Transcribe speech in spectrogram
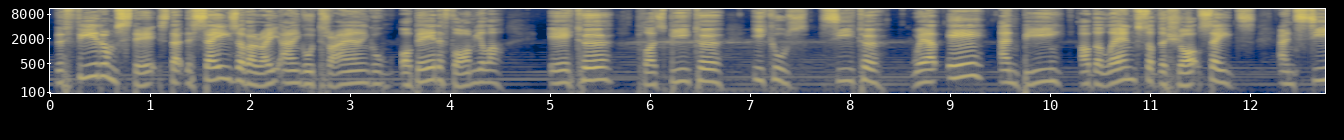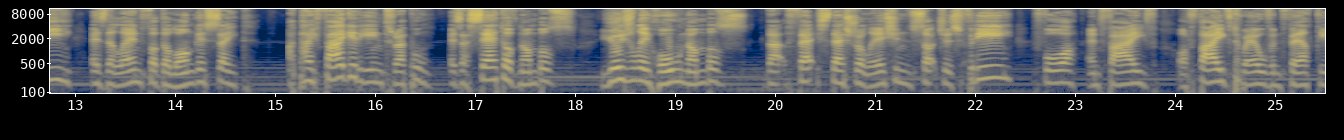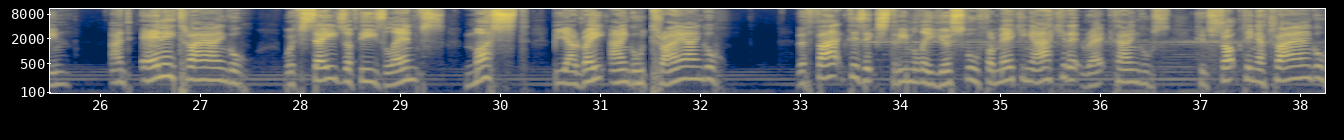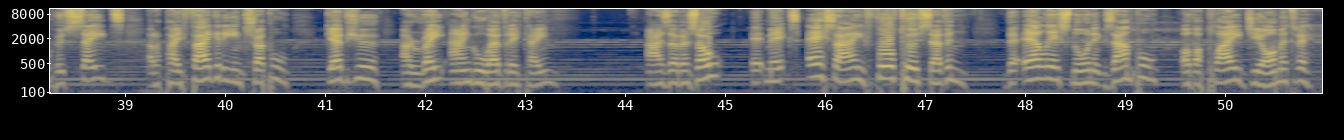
The theorem states that the sides of a right angled triangle obey the formula A2 plus B2 equals C2, where A and B are the lengths of the short sides and C is the length of the longest side. A Pythagorean triple is a set of numbers, usually whole numbers, that fits this relation such as 3, 4 and 5 or 5, 12 and 13. And any triangle with sides of these lengths must be a right angled triangle. The fact is extremely useful for making accurate rectangles. Constructing a triangle whose sides are a Pythagorean triple gives you a right angle every time. As a result, it makes SI 427 the earliest known example of applied geometry.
